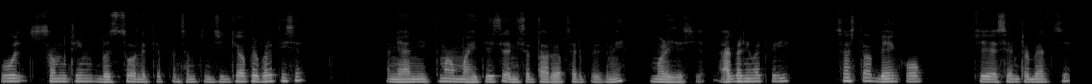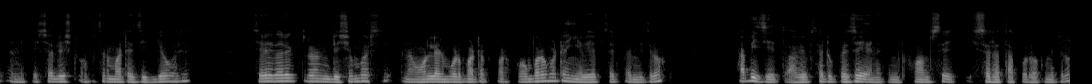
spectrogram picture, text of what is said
કુલ સમથિંગ બસો ને ત્રેપન સમથિંગ જગ્યા પર ભરતી છે. અને આની તમામ માહિતી છે, એની સત્તાવાર વેબસાઇટ પર તમે મળી જશે. આગળની વાત કરીએ, સંસ્થા બેંક ઓફ જે સેન્ટ્રલ બેંક છે અને સ્પેશિયાલિસ્ટ ઓફિસર માટે જગ્યાઓ છે. છેલ્લી તારીખ ત્રણ ડિસેમ્બર છે અને ઓનલાઈન બોર્ડ માટે તમારે ફોર્મ ભરવા માટે અહીંયા વેબસાઇટ પર મિત્રો આપી છે. તો આ વેબસાઇટ ઉપર જઈ અને તમે ફોર્મ છે એ સરળતાપૂર્વક મિત્રો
